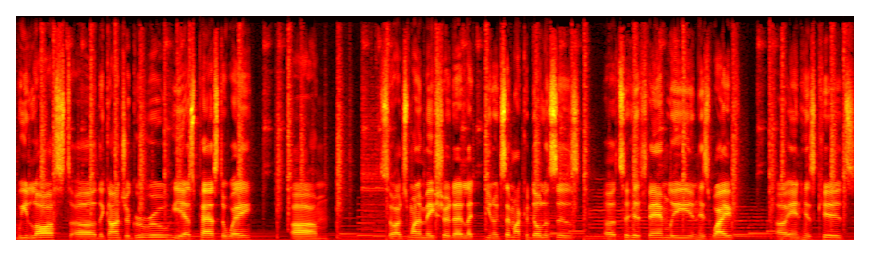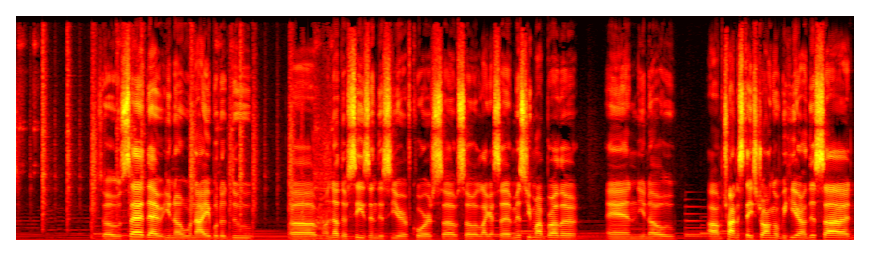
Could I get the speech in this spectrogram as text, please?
we lost the Ganja Guru. He has passed away. Um, so I just want to make sure that let you know send my condolences uh, to his family and his wife uh, and his kids. So sad that you know we're not able to do um, another season this year, of course. Uh, so like I said, miss you, my brother, and you know I'm trying to stay strong over here on this side.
